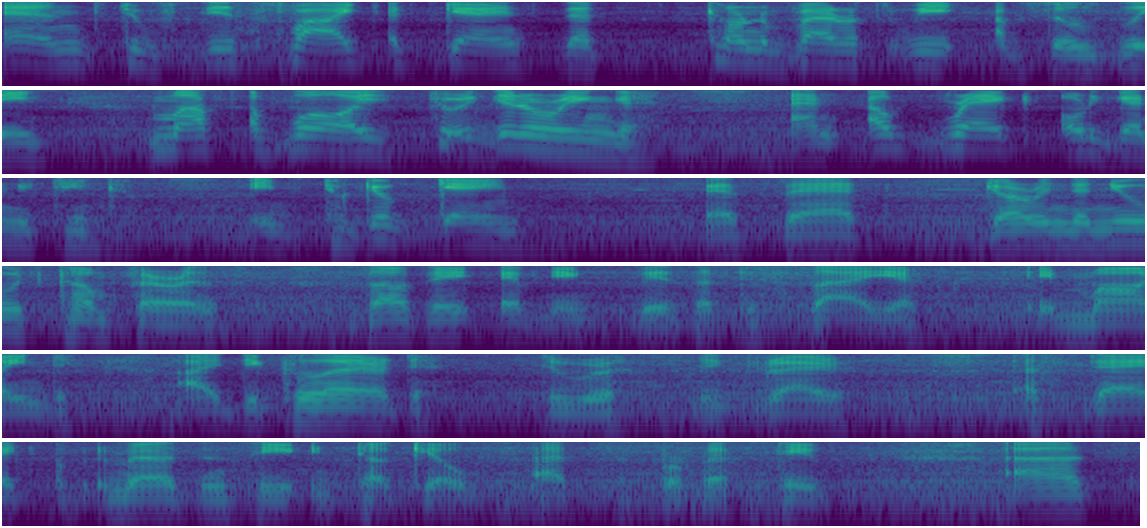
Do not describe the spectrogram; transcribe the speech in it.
end to this fight against the coronavirus, we absolutely must avoid triggering an outbreak originating in the Tokyo game, as said during the news conference. Thursday evening with a desire in mind, I declared to declare a state of emergency in Tokyo as effective as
